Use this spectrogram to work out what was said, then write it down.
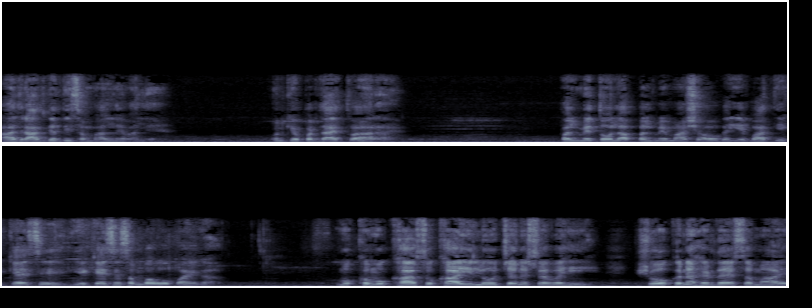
आज राजगद्दी संभालने वाले हैं। उनके ऊपर दायित्व आ रहा है। पल में तोला, पल में माशा हो गई ये बात, ये कैसे ये कैसे संभव हो पाएगा? मुख मुखा सुखाई, लोचन श्रवही, शोक न हृदय समाये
